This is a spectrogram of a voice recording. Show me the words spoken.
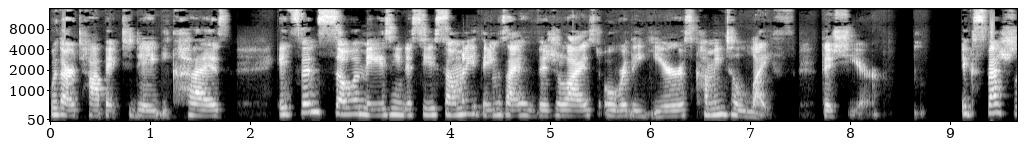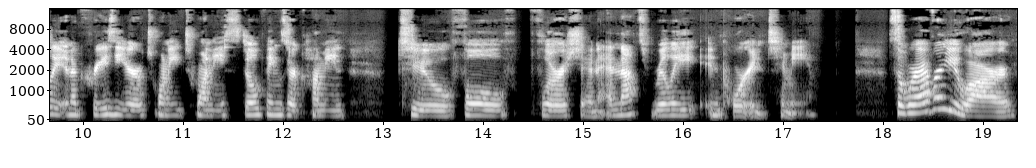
with our topic today because It's been so amazing to see so many things I have visualized over the years coming to life this year. Especially in a crazy year of 2020, still things are coming to full flourishing, and that's really important to me. So, wherever you are,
